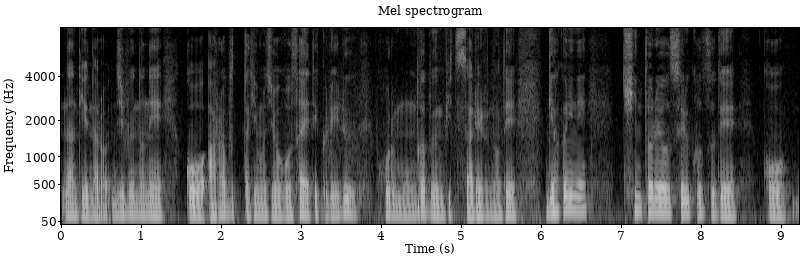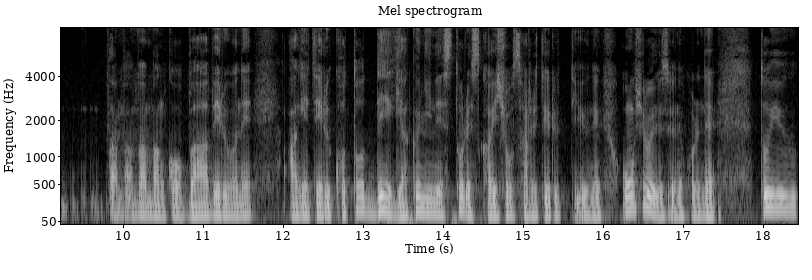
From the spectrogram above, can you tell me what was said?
何て言うんだろう。自分のねこう荒ぶった気持ちを抑えてくれるホルモンが分泌されるので逆にね筋トレをすることでこうバンバンバンバンこうバーベルをね上げてることで逆にねストレス解消されてるっていうね面白いですよねこれね。という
